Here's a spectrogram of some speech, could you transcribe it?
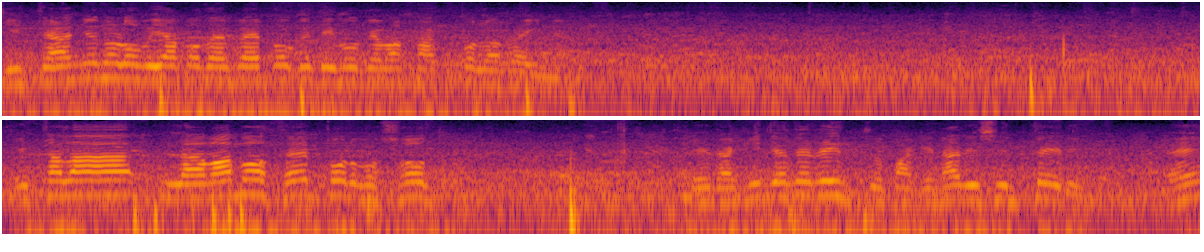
y este año no lo voy a poder ver porque tengo que bajar por la reina. Esta la, la vamos a hacer por vosotros. Desde aquí desde dentro, para que nadie se entere. ¿eh?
